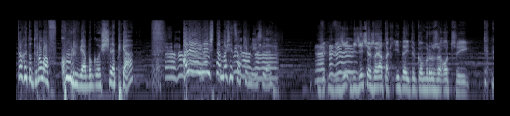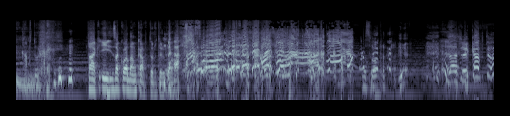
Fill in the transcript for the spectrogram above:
Trochę to droła wkurwia, bo go oślepia, ale reszta ma się całkiem nieźle. Wi- Widzi, widzicie, że ja tak idę i tylko mrużę oczy i... Kaptur. Tak, i zakładam kaptur tylko. Hasło. Znaczy kaptur?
